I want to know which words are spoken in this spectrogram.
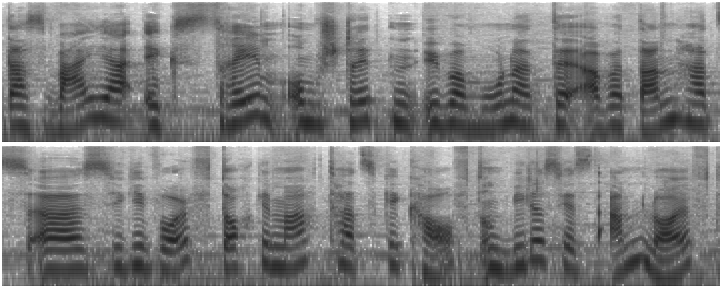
Das war ja extrem umstritten über über Monate. Aber dann hat es äh, Sigi Wolf doch gemacht, hat es gekauft. Und wie das jetzt anläuft,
